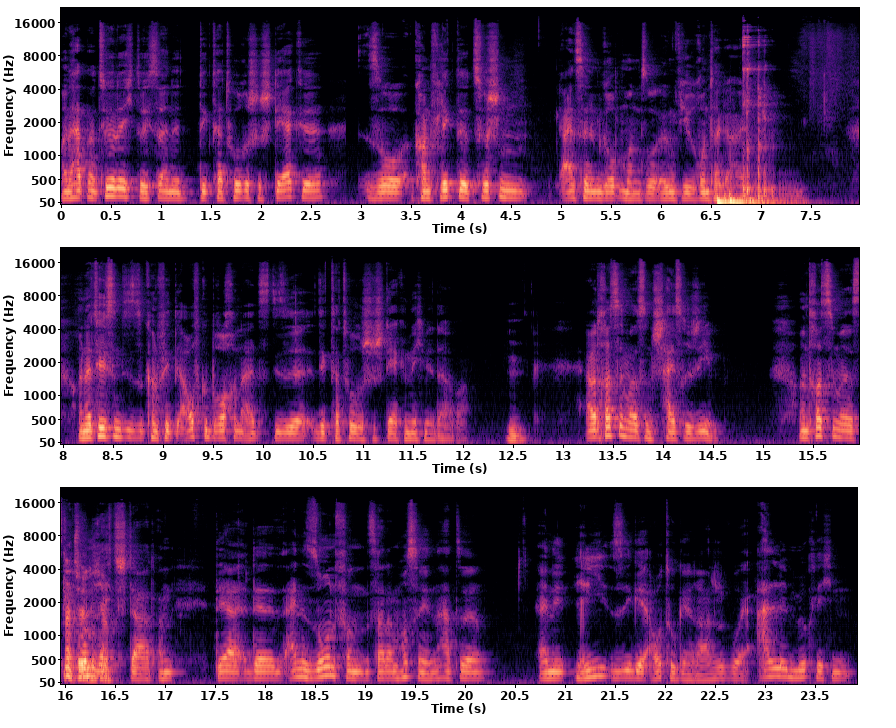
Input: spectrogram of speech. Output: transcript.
Und hat natürlich durch seine diktatorische Stärke so Konflikte zwischen einzelnen Gruppen und so irgendwie runtergehalten. Und natürlich sind diese Konflikte aufgebrochen, als diese diktatorische Stärke nicht mehr da war. Hm. Aber trotzdem war es ein scheiß Regime. Und trotzdem war es ein Natürlich, ja. Unrechtsstaat. Und der, der eine Sohn von Saddam Hussein hatte eine riesige Autogarage, wo er alle möglichen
